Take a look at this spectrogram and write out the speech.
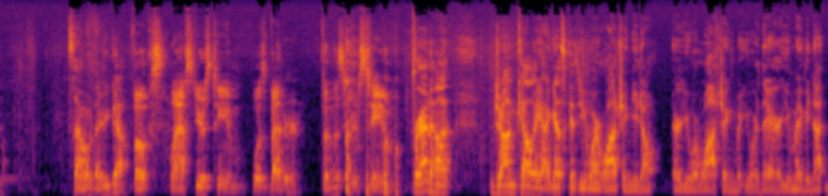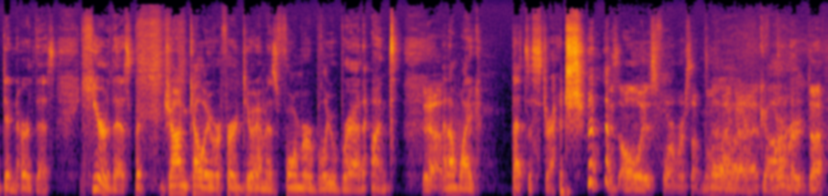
so there you go. folks, last year's team was better than this year's team. Brad Hunt, John Kelly. I guess because you weren't watching, you don't, or you were watching, but you were there. You maybe not didn't heard this, hear this, but John Kelly referred to him as former Blue Brad Hunt, Yeah. and I'm like, that's a stretch. is always former something Oh, that guy. God. Former Duck,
